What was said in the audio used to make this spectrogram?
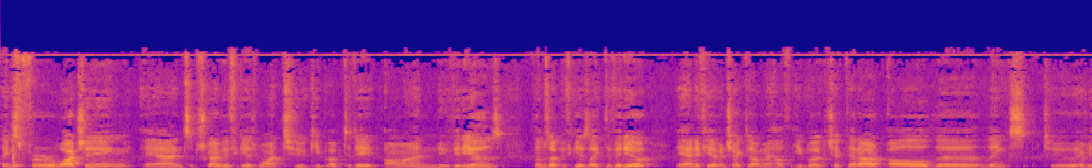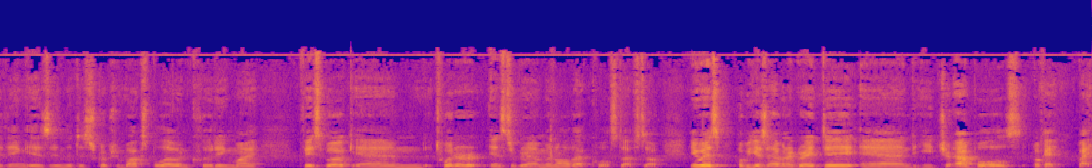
Thanks for watching and subscribe if you guys want to keep up to date on new videos. Thumbs up if you guys like the video. And if you haven't checked out my health ebook, check that out. All the links to everything is in the description box below, including my Facebook and Twitter, Instagram, and all that cool stuff. So, anyways, hope you guys are having a great day and eat your apples. Okay, bye.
